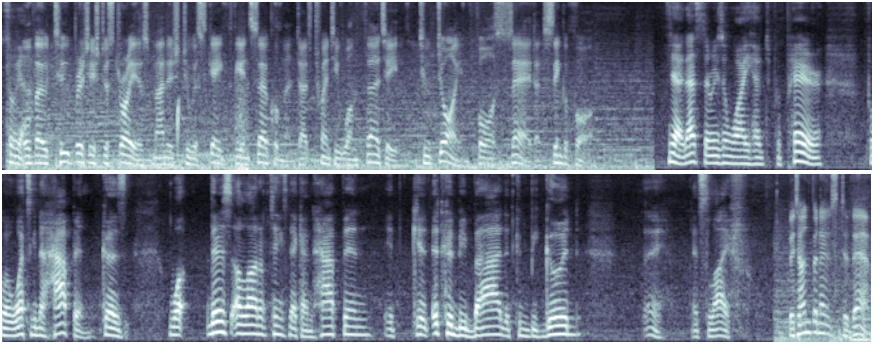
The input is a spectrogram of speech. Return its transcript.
So yeah. Although two British destroyers managed to escape the encirclement at 2130 to join Force Z at Singapore. yeah that's the reason why you have to prepare for what's gonna happen because what there's a lot of things that can happen it could it could be bad it could be good hey it's life But unbeknownst to them,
